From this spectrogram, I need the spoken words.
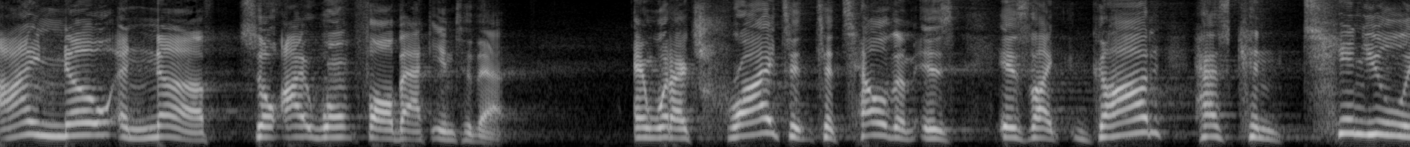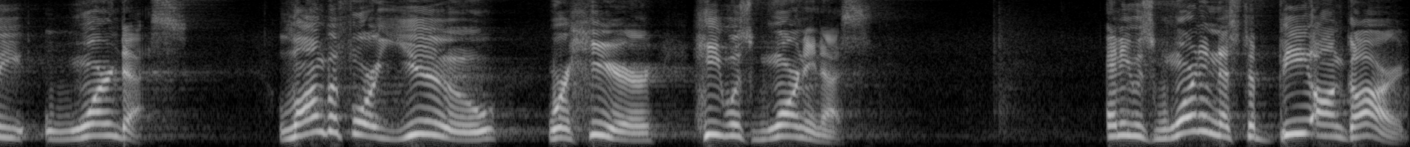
I know enough so I won't fall back into that. And what I try to, to tell them is, is like, God has continually warned us. Long before you were here, He was warning us. And He was warning us to be on guard.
